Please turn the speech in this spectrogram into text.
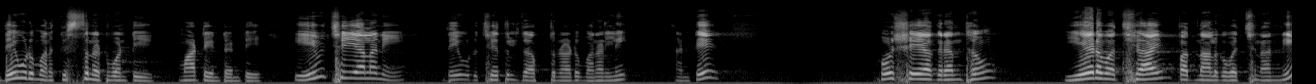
దేవుడు మనకిస్తున్నటువంటి మాట ఏంటంటే ఏమి చేయాలని దేవుడు చేతులు చాపుతున్నాడు మనల్ని అంటే హోషేయ గ్రంథం ఏడవ అధ్యాయం పద్నాలుగు వచనాన్ని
